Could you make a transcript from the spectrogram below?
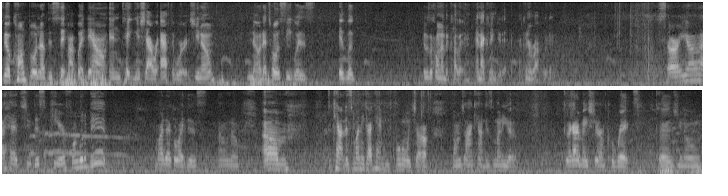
feel comfortable enough to sit my butt down and take me a shower afterwards, you know? No, that toilet seat was, it looked, it was a whole nother color and I couldn't do that I couldn't rock with it. Sorry, y'all. I had to disappear for a little bit. Why did I go like this? I don't know. Um, to count this money, I can't be fooling with y'all I'm trying to count this money up. Because I got to make sure I'm correct. Because, you know,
